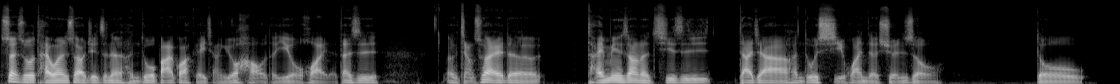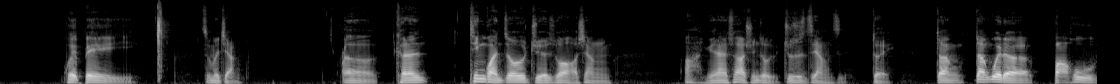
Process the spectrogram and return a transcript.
虽然说台湾摔角界真的很多八卦可以讲，有好的也有坏的，但是呃讲出来的台面上的，其实大家很多喜欢的选手都会被怎么讲？呃，可能听完之后觉得说，好像啊，原来摔跤选手就是这样子，对。但但为了保护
